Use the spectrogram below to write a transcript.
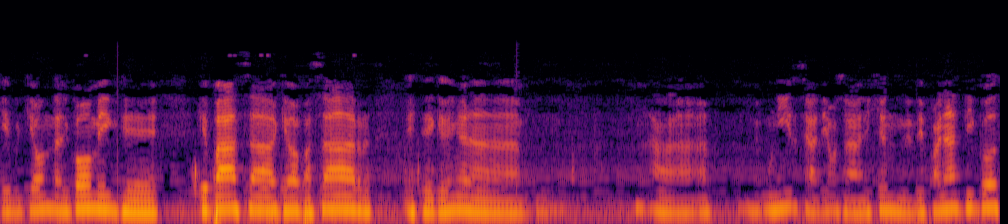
qué, qué onda el cómic, qué, qué pasa, qué va a pasar, este, que vengan a, a unirse a, digamos, a la legión de, de fanáticos.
